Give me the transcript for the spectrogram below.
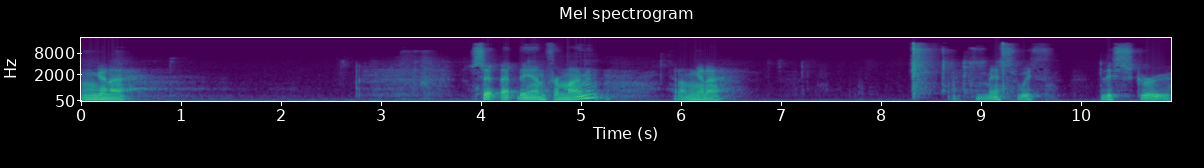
I'm gonna set that down for a moment and I'm gonna mess with this screw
